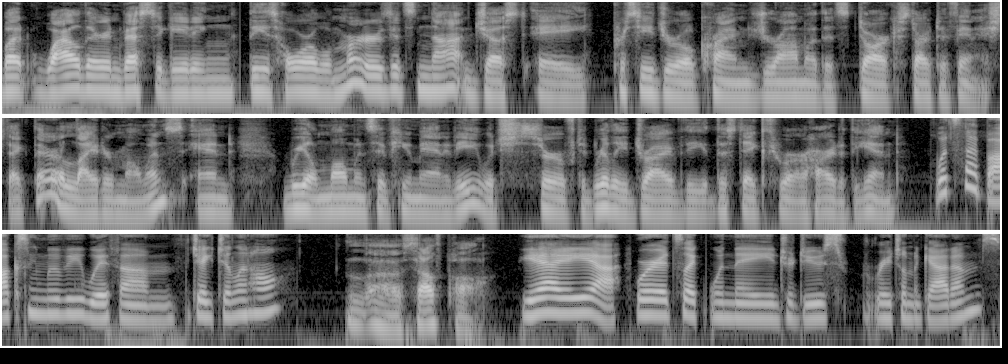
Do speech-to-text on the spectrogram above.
But while they're investigating these horrible murders, it's not just a procedural crime drama that's dark start to finish. Like there are lighter moments and real moments of humanity which serve to really drive the the stake through our heart at the end. What's that boxing movie with um Jake Gyllenhaal? Uh, Southpaw. Yeah, yeah, yeah. Where it's like when they introduce Rachel McAdams,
